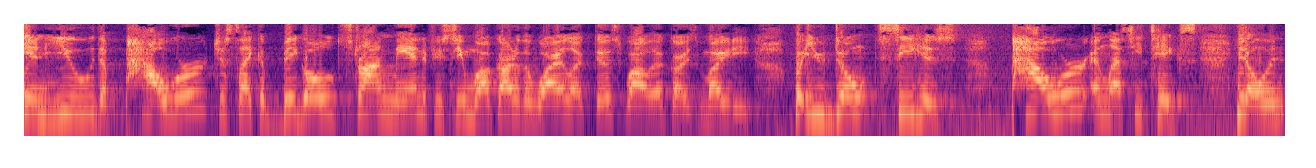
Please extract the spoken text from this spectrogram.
in you the power, just like a big old strong man. If you see him walk out of the wire like this, wow, that guy's mighty. But you don't see his power unless he takes, you know, and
